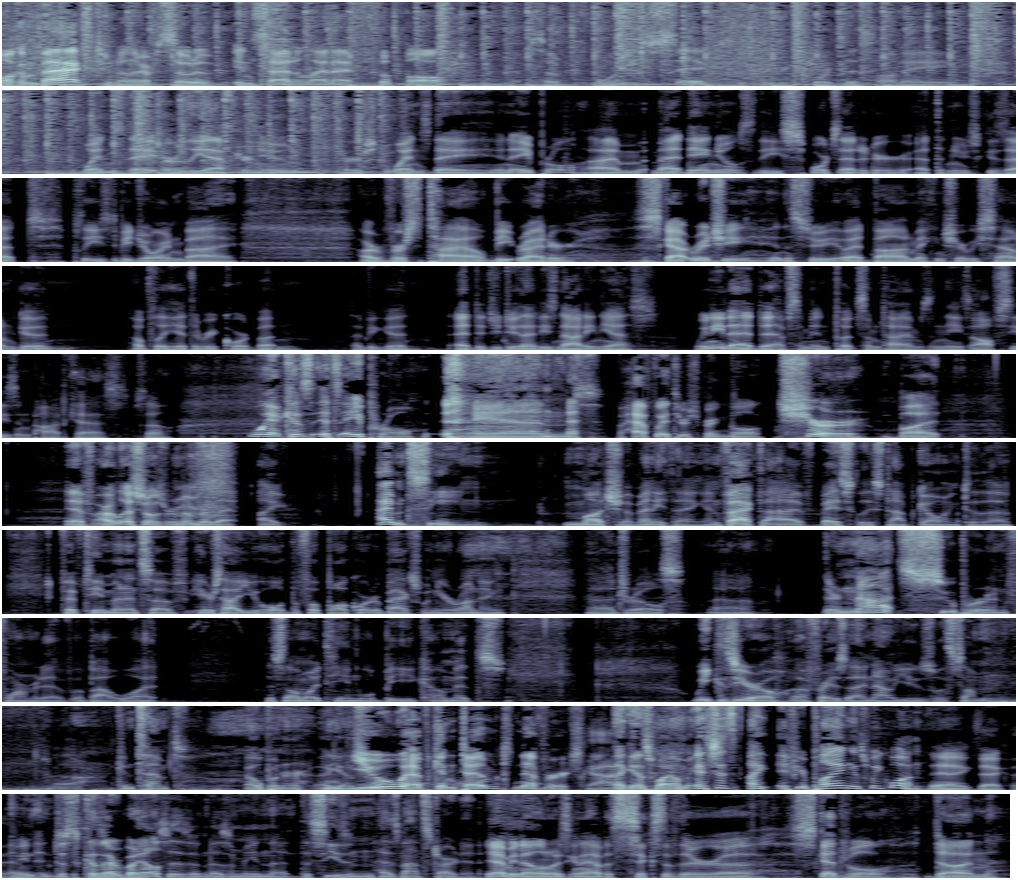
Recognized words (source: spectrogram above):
Welcome back to another episode of Inside Illini Football, episode 46. As we record this on a Wednesday early afternoon, first Wednesday in April. I'm Matt Daniels, the sports editor at the News Gazette. Pleased to be joined by our versatile beat writer, Scott Richey, in the studio. Ed Bond, making sure we sound good. Hopefully, hit the record button. That'd be good. Ed, did you do that? He's nodding yes. We need Ed to have some input sometimes in these off-season podcasts. So Well, yeah, because it's April, and halfway through spring ball, sure, but if our listeners remember that, I, I haven't seen much of anything. In fact, I've basically stopped going to the 15 minutes of here's how you hold the football quarterbacks when you're running uh, drills. Uh, they're not super informative about what this Illinois team will be come its week zero, a phrase that I now use with some uh, contempt opener against you have contempt. Never, Scott. against Wyoming. It's just like if you're playing, it's week one. yeah, exactly. I mean, just because everybody else isn't doesn't mean that the season has not started. yeah, I mean Illinois is going to have a sixth of their uh, schedule done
